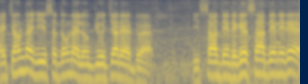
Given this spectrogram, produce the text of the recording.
အဲကျောင်းတိုက်ကြီး73တိုက်လုံးပြိုကျတဲ့အတွက်ဒီစာတင်တကယ်စာတင်နေတဲ့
